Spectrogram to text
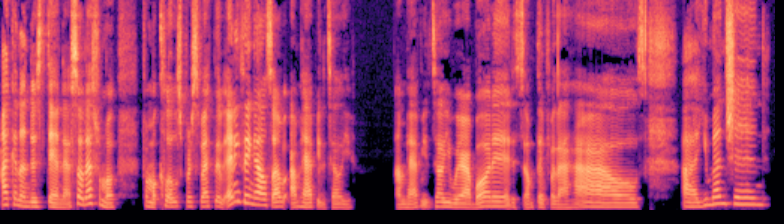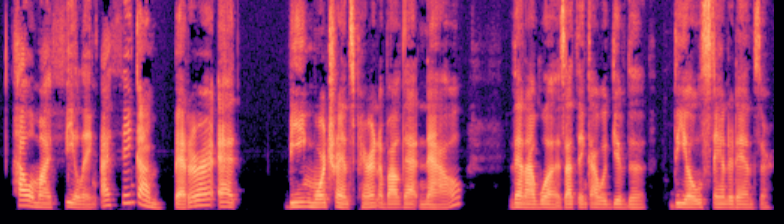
I can understand that. So that's from a from a close perspective. Anything else, I, I'm happy to tell you. I'm happy to tell you where I bought it. It's something for the house. Uh, you mentioned how am I feeling? I think I'm better at being more transparent about that now than I was. I think I would give the the old standard answer.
